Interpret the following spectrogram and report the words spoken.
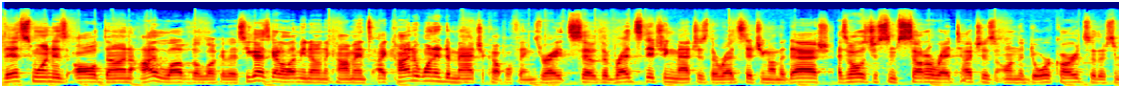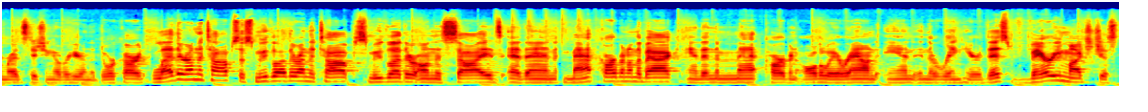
This one is all done. I love the look of this. You guys gotta let me know in the comments. I kind of wanted to match a couple things, right? So the red stitching matches the red stitching on the dash, as well as just some subtle red touches on the door card. So there's some red stitching over here on the door card. Leather on the top, so smooth leather on the top, smooth leather on the sides, and then matte carbon on the back, and then the matte carbon all the way around and in the ring here. This very much just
